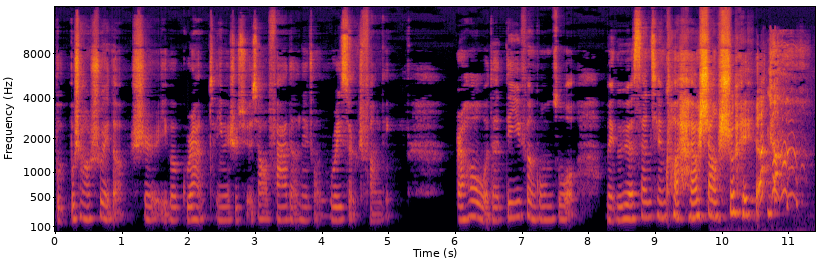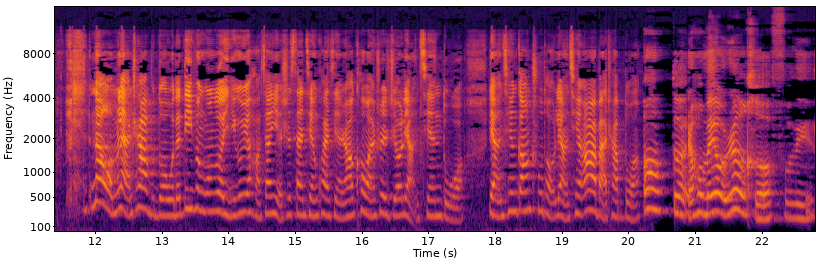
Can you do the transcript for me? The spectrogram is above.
不不上税的，是一个 grant，因为是学校发的那种 research funding。然后我的第一份工作每个月三千块还要上税。那我们俩差不多。我的第一份工作一个月好像也是三千块钱，然后扣完税只有两千多，两千刚出头，两千二吧，差不多。嗯，对，然后没有任何福利。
